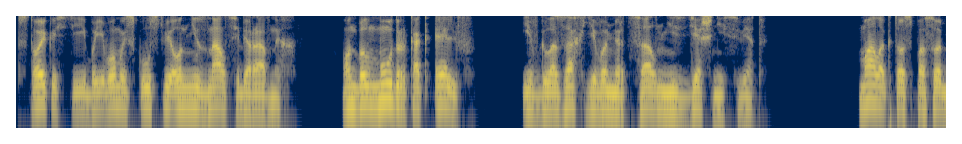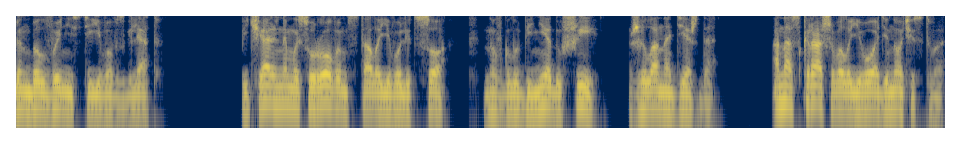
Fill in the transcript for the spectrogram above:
В стойкости и боевом искусстве он не знал себе равных. Он был мудр, как эльф, и в глазах его мерцал нездешний свет. Мало кто способен был вынести его взгляд. Печальным и суровым стало его лицо, но в глубине души жила надежда. Она скрашивала его одиночество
